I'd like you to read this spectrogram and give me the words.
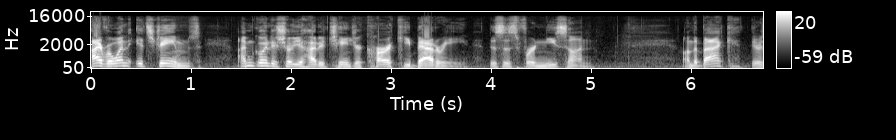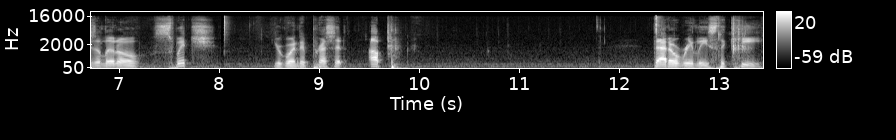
Hi everyone, it's James. I'm going to show you how to change your car key battery. This is for Nissan. On the back, there's a little switch. You're going to press it up. That'll release the key.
